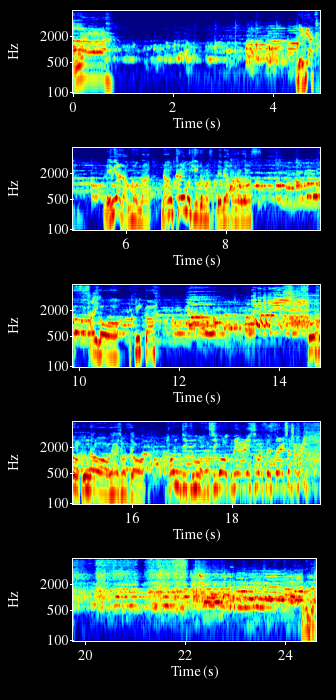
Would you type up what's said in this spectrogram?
うわレビアタン。レビアタンもうな何回も引いております。レビアタンでございます。最後行ってみっか。そろそろ来んだろう。お願いしますよ。本日も星5お願いします。ストライクショット来い。なんだよ。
